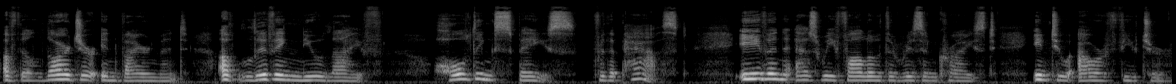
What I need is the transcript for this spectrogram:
of the larger environment of living new life, holding space for the past, even as we follow the risen Christ into our future.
